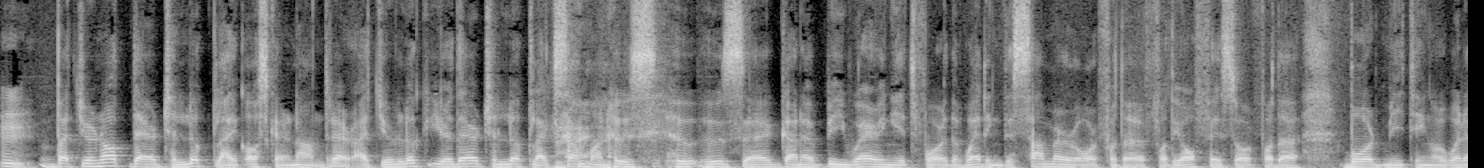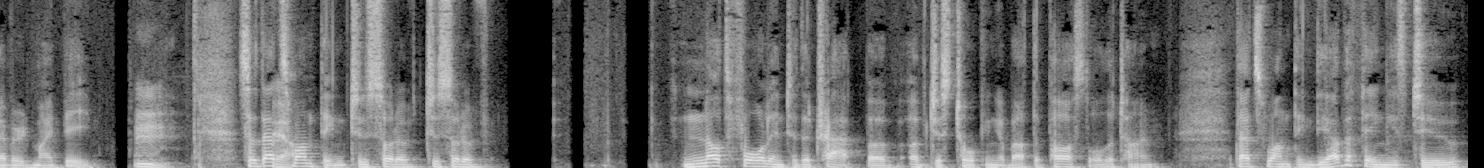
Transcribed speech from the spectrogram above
Mm. But you're not there to look like Oscar and Andre, right? You're look you're there to look like someone who's who, who's uh, gonna be wearing it for the wedding this summer, or for the for the office, or for the board meeting, or whatever it might be. Mm. So that's yeah. one thing to sort of to sort of not fall into the trap of of just talking about the past all the time. That's one thing. The other thing is to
